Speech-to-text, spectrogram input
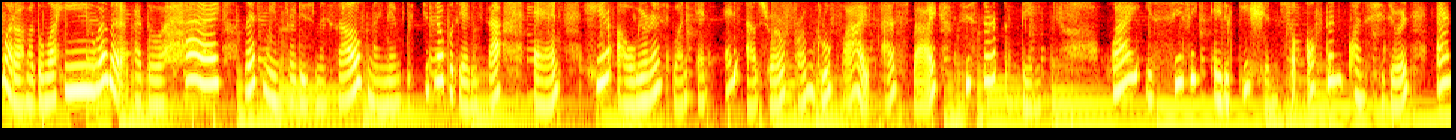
Assalamualaikum warahmatullahi wabarakatuh. Hi, let me introduce myself. My name is Citra Putrianisa, and here I will respond and answer from Group 5 as by Sister Antin. Why is civic education so often considered an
